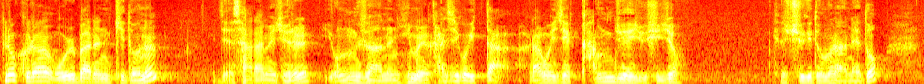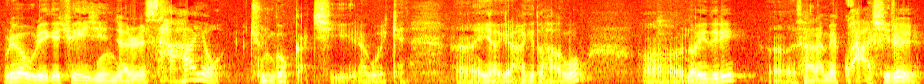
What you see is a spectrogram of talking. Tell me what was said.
그리고 그러한 올바른 기도는 이제 사람의 죄를 용서하는 힘을 가지고 있다라고 이제 강조해 주시죠. 그래서 주기도문 안 해도 우리가 우리에게 죄 지은 자를 사하여 준 것 같이라고 이렇게 어, 이야기를 하기도 하고 어, 너희들이 어, 사람의 과실을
